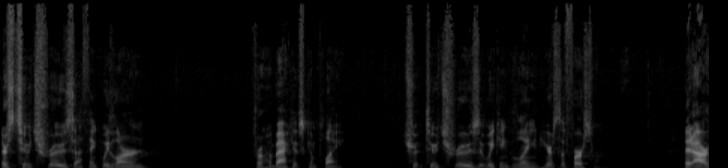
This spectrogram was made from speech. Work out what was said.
There's two truths I think we learn from Habakkuk's complaint. Tr- two truths that we can glean. Here's the first one that our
